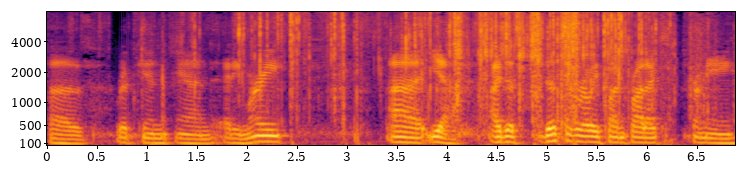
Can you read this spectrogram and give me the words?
of Ripken and Eddie Murray. Uh, yeah, I just, this is a really fun product for me.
